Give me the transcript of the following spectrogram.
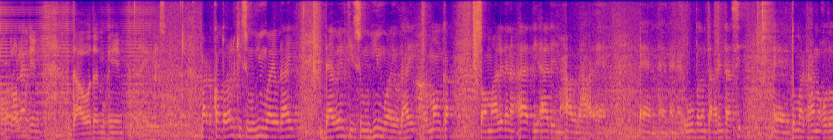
Control Problem. muhiim daawada muhiim marka kontaroolkiisu muhiim waayo dhahay daaweyntiisu muhiim waayo dhahay hormoonka soomaalidana aad iyo aaday maxaa la dhahaa ugu badantaha arrintaasi dumarka ha noqdo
